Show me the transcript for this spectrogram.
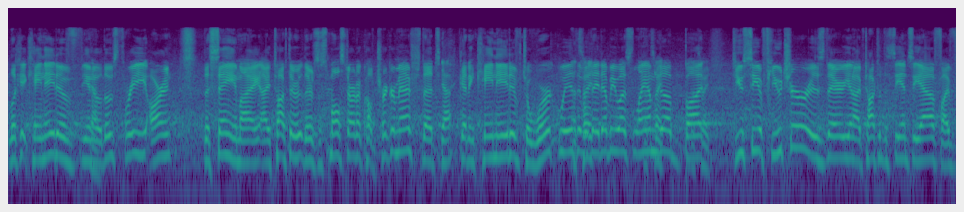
look at Knative, you know, those three aren't the same. I, I talked there, there's a small startup called TriggerMesh that's Yeah. getting Knative to work with, That's with right. AWS Lambda, That's but right. do you see a future? Is there, you know, I've talked to the CNCF, I've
